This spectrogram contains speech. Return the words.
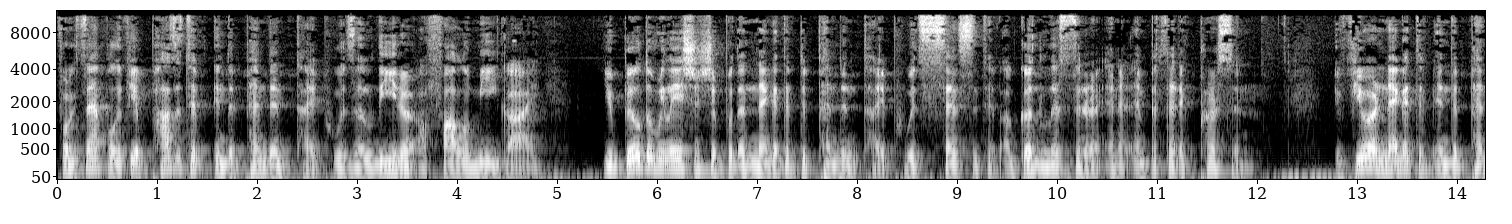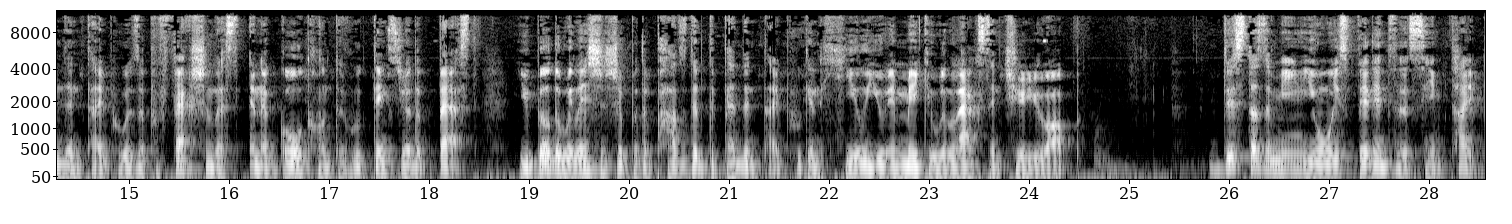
For example, if you're a positive independent type who is a leader, a follow me guy, you build a relationship with a negative dependent type who is sensitive, a good listener, and an empathetic person. If you're a negative independent type who is a perfectionist and a gold hunter who thinks you're the best, you build a relationship with a positive dependent type who can heal you and make you relaxed and cheer you up. This doesn't mean you always fit into the same type.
